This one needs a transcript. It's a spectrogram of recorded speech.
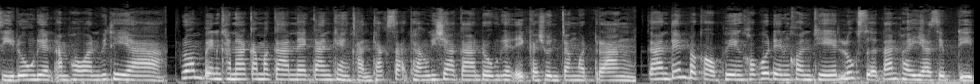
สีโรงเรียนอัมพวันวิทยา ร่วมเป็นคณะกรรมการในการแข่งขันทักษะทางวิชาการโรงเรียนเอกชนจังหวัดตรัง การเต้นประกอบเพลง cover dance contest ลูกเสือต้านภัยยาเสพติด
